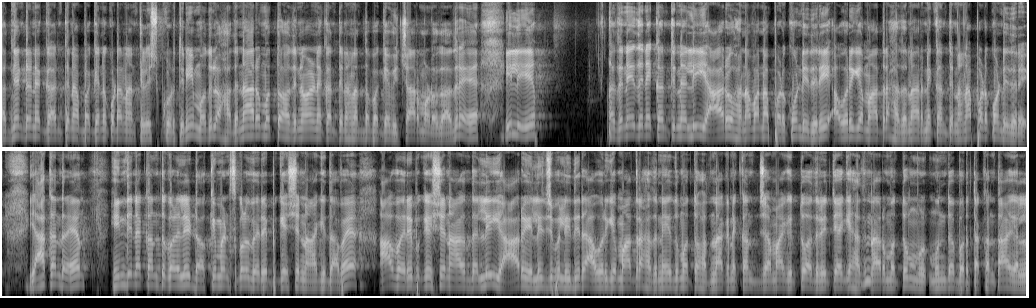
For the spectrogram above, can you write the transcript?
ಹದಿನೆಂಟನೇ ಕಂತಿನ ಬಗ್ಗೆನೂ ಕೂಡ ನಾನು ತಿಳಿಸ್ಕೊಡ್ತೀನಿ. ಮೊದಲು ಹದಿನಾರು ಮತ್ತು ಹದಿನೇಳನೇ ಕಂತಿನ ಹಣದ ಬಗ್ಗೆ ವಿಚಾರ ಮಾಡೋದಾದ್ರೆ, ಇಲ್ಲಿ ಹದಿನೈದನೇ ಕಂತಿನಲ್ಲಿ ಯಾರು ಹಣವನ್ನು ಪಡ್ಕೊಂಡಿದ್ದೀರಿ? ಅವರಿಗೆ ಮಾತ್ರ ಹದಿನಾರನೇ ಕಂತಿನ ಹಣ ಪಡ್ಕೊಂಡಿದ್ದೀರಿ. ಯಾಕಂದರೆ ಹಿಂದಿನ ಕಂತುಗಳಲ್ಲಿ ಡಾಕ್ಯುಮೆಂಟ್ಸ್ಗಳು ವೆರಿಫಿಕೇಷನ್ ಆಗಿದ್ದಾವೆ. ಆ ವೆರಿಫಿಕೇಷನ್ ಆಗದಲ್ಲಿ ಯಾರು ಎಲಿಜಿಬಲ್ ಇದ್ದೀರಾ ಅವರಿಗೆ ಮಾತ್ರ ಹದಿನೈದು ಮತ್ತು ಹದಿನಾಲ್ಕನೇ ಕಂತು ಜಮಾ ಆಗಿತ್ತು. ಅದೇ ರೀತಿಯಾಗಿ ಹದಿನಾರು ಮತ್ತು ಮುಂದೆ ಬರ್ತಕ್ಕಂತಹ ಎಲ್ಲ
